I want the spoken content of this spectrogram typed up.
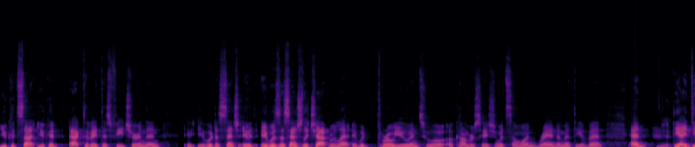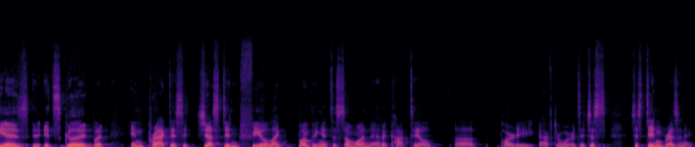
you could you could activate this feature, and then it, it would essentially it, it, was essentially chat roulette. It would throw you into a, a conversation with someone random at the event, and yeah. the idea is it's good, but in practice, it just didn't feel like bumping into someone at a cocktail uh, party afterwards. It just just didn't resonate.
